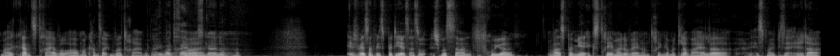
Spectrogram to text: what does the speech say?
Man kann es treiben, aber man kann es auch übertreiben. Ja, übertreiben ist geiler. Äh, ich weiß nicht, wie es bei dir ist. Also ich muss sagen, früher war es bei mir extremer gewesen und Trinker. Mittlerweile ist man ein bisschen älter,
